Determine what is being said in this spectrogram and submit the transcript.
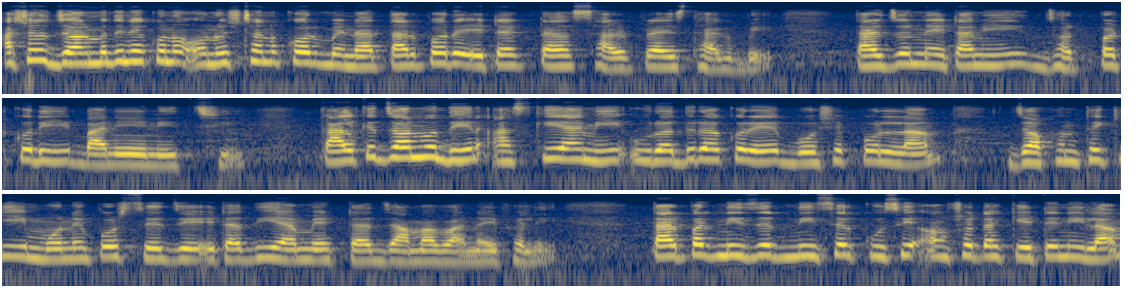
আসলে জন্মদিনে কোনো অনুষ্ঠান করবে না, তারপরে এটা একটা সারপ্রাইজ থাকবে। তার জন্য এটা আমি ঝটপট করেই বানিয়ে নিচ্ছি। কালকে জন্মদিন, আজকে আমি উড়াদুরা করে বসে পড়লাম, যখন থেকে মনে পড়ছে যে এটা দিয়ে আমি একটা জামা বানাই ফেলি। তারপর নিজের নিচের কুচি অংশটা কেটে নিলাম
